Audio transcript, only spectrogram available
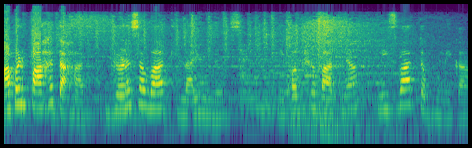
आपण पाहत आहात जनसंवाद लाईव्ह न्यूज. निपक्ष बातम्या निस्वार्थ भूमिका.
